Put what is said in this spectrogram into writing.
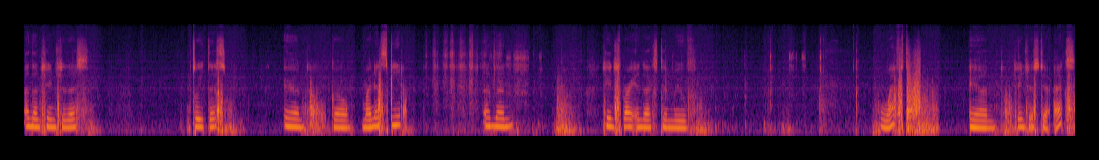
and then change to this delete this and go minus speed and then change sprite index to move left and change this to X,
